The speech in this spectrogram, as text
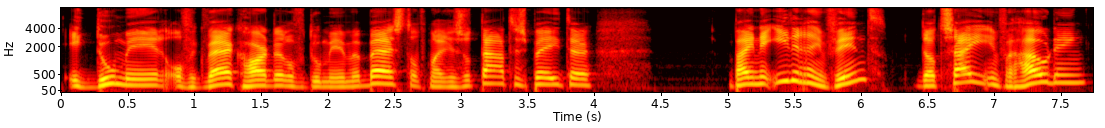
ik doe meer of ik werk harder of ik doe meer mijn best of mijn resultaat is beter bijna iedereen vindt dat zij in verhouding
